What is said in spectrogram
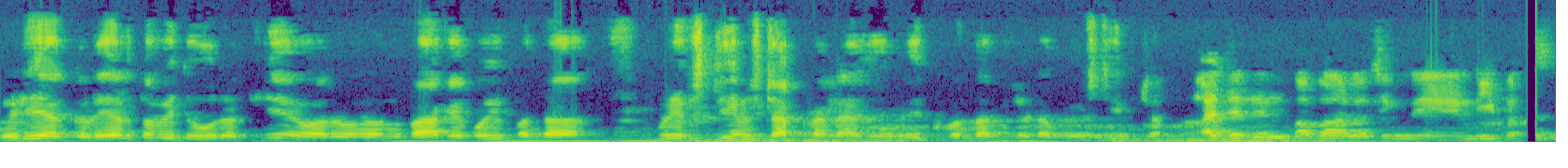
ਮੀਡੀਆ ਗਲੇਅਰ ਤੋਂ ਵੀ ਦੂਰ ਰੱਖੀਏ ਔਰ ਉਹਨਾਂ ਨੂੰ ਤਾਂ ਕਿ ਕੋਈ ਬੰਦਾ ਕੋਈ ਐਕਸਟ੍ਰੀਮ ਸਟੈਪ ਨਾ ਲੈ ਜਾਵੇ ਇੱਕ ਬੰਦਾ ਵੀ ਜਿਹੜਾ ਕੋਈ ਐਕਸਟ੍ਰੀਮ ਸਟੈਪ ਅੱਜ ਦੇ ਦਿਨ ਬਾਬਾ ਆਲਾ ਸਿੰਘ ਨੇ ਨੀਂਹ ਪੱਥੀ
